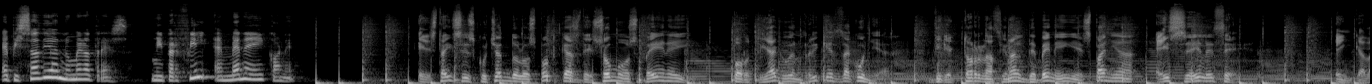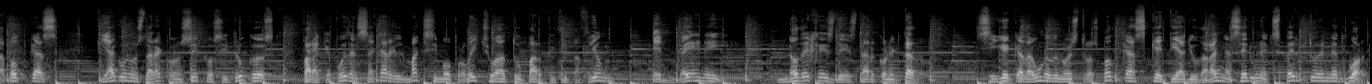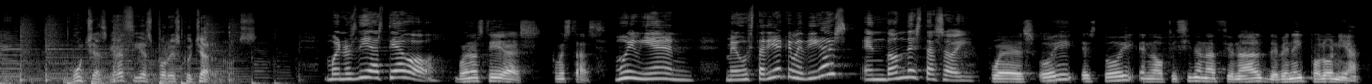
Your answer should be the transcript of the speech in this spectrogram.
Episodio número 3. Mi perfil en BNI Connect. Estáis escuchando los podcasts de Somos BNI por Tiago Enríquez Dacuña, director nacional de BNI España SLC. En cada podcast, Tiago nos dará consejos y trucos para que puedas sacar el máximo provecho a tu participación en BNI. No dejes de estar conectado. Sigue cada uno de nuestros podcasts que te ayudarán a ser un experto en networking. Muchas gracias por escucharnos. Buenos días, Tiago. Buenos días, ¿cómo estás? Muy bien. Me gustaría que me digas en dónde estás hoy. Pues hoy estoy en la Oficina Nacional de BNI Polonia,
